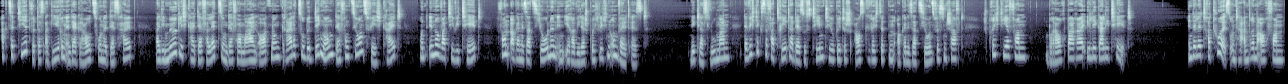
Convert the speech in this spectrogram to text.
Akzeptiert wird das Agieren in der Grauzone deshalb, weil die Möglichkeit der Verletzung der formalen Ordnung geradezu Bedingung der Funktionsfähigkeit und Innovativität von Organisationen in ihrer widersprüchlichen Umwelt ist. Niklas Luhmann, der wichtigste Vertreter der systemtheoretisch ausgerichteten Organisationswissenschaft, spricht hier von brauchbarer Illegalität. In der Literatur ist unter anderem auch von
